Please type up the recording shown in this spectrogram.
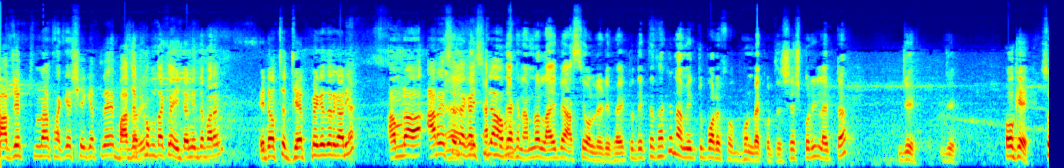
বাজেট না থাকে সেক্ষেত্রে বাজেট কম থাকলে এটা নিতে পারেন। এটা হচ্ছে জেট প্যাকেজের গাড়ি। আমরা আর এস এ হ্যাঁ, দেখাইছিলাম। দেখেন আমরা লাইভে আছি অলরেডি ভাই। একটু দেখতে থাকেন আমি একটু পরে ফোন ব্যাক করতে শেষ করি লাইভটা জি জি। ওকে সো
